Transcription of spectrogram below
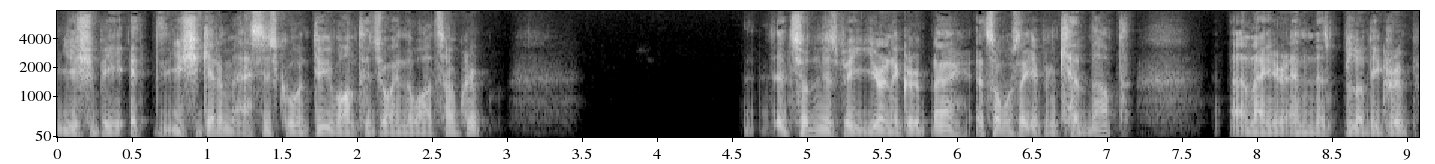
You should be, it, you should get a message going, do you want to join the WhatsApp group? It shouldn't just be, you're in a group now. It's almost like you've been kidnapped and now you're in this bloody group.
